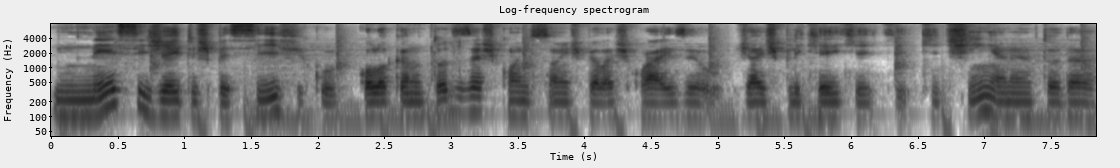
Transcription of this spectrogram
nesse jeito específico, colocando todas as condições pelas quais eu já expliquei que, que, que tinha, né, todo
